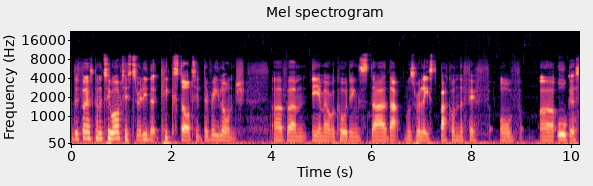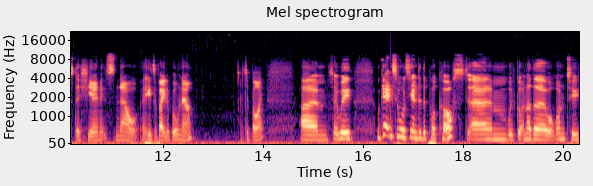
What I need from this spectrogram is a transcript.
the first kind of two artists really that kick-started the relaunch of um, EML recordings. Uh, that was released back on the fifth of uh, August this year, and it's now it is available now to buy. Um, so we we're getting towards the end of the podcast. Um, we've got another what one, two,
